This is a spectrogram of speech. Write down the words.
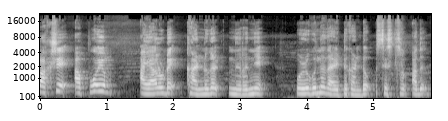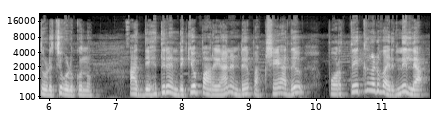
പക്ഷേ അപ്പോഴും അയാളുടെ കണ്ണുകൾ നിറഞ്ഞ് ഒഴുകുന്നതായിട്ട് കണ്ടു. സിസ്റ്റർ അത് തുടച്ചു കൊടുക്കുന്നു. അദ്ദേഹത്തിന് എന്തൊക്കെയോ പറയാനുണ്ട്. പക്ഷേ അത് പുറത്തേക്ക് ഇങ്ങോട്ട് വരുന്നില്ല.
